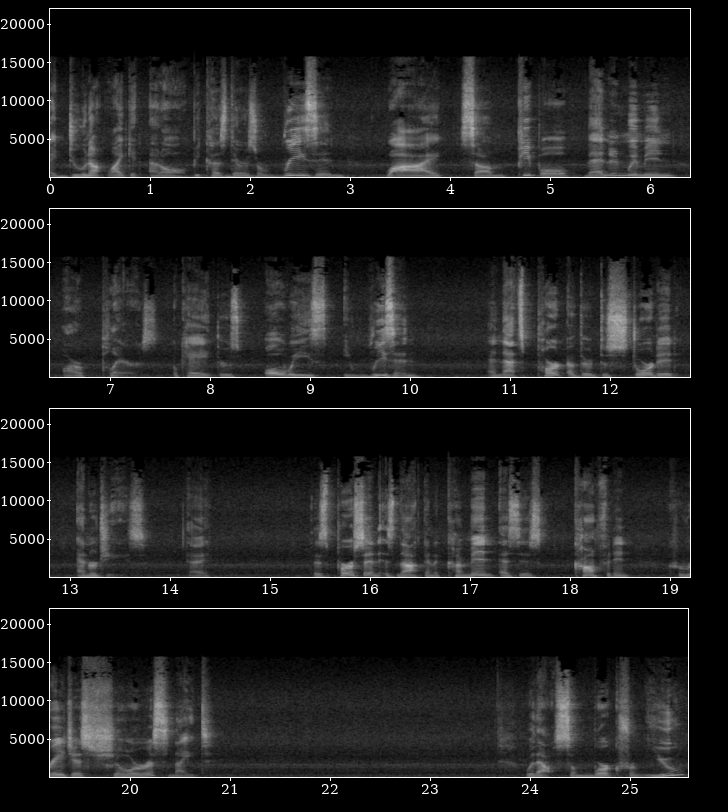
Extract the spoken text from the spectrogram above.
I do not like it at all because there's a reason why some people, men and women, are players. Okay? There's always a reason, and that's part of their distorted energies. Okay? This person is not going to come in as this confident, courageous, chivalrous knight without some work from you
